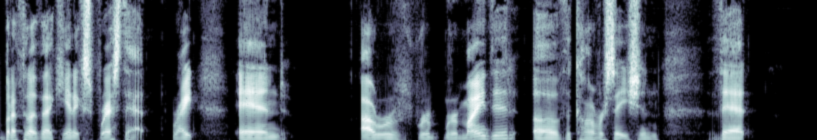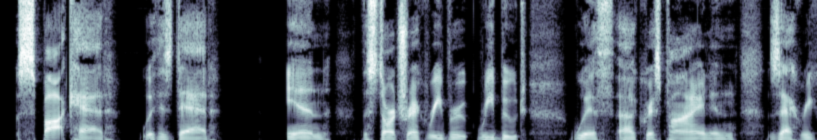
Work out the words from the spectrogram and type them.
but I feel like I can't express that, right? And I was re- reminded of the conversation that Spock had with his dad in the Star Trek reboot, reboot with uh, Chris Pine and Zachary,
